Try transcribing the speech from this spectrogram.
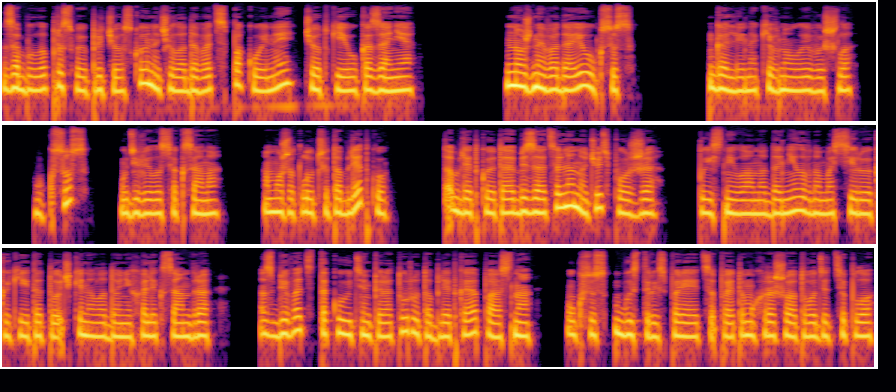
забыла про свою прическу и начала давать спокойные, четкие указания. «Нужны вода и уксус». Галина кивнула и вышла. «Уксус?» Удивилась Оксана. «А может, лучше таблетку?» «Таблетку это обязательно, но чуть позже», — пояснила Анна Даниловна, массируя какие-то точки на ладонях Александра. «Сбивать такую температуру таблеткой опасно. Уксус быстро испаряется, поэтому хорошо отводит тепло.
